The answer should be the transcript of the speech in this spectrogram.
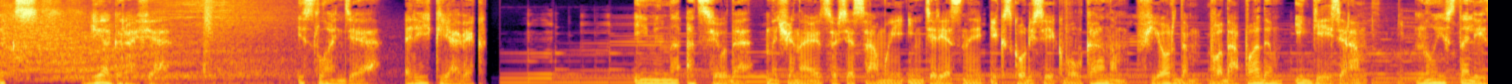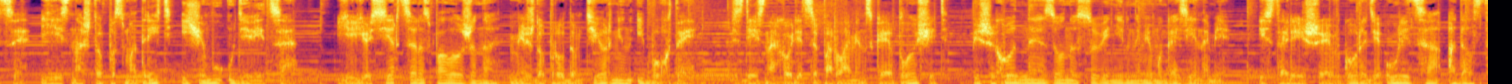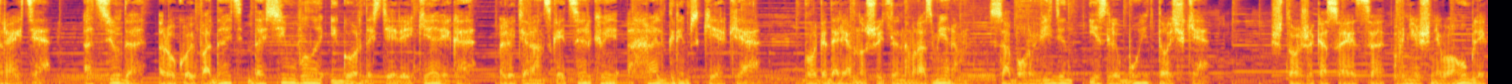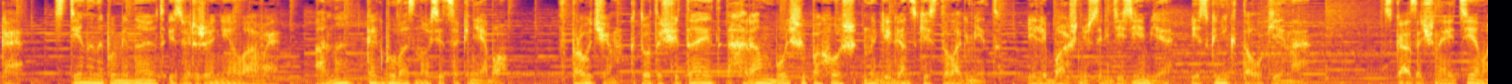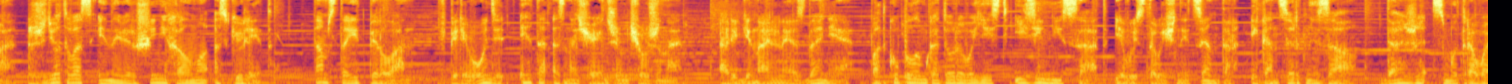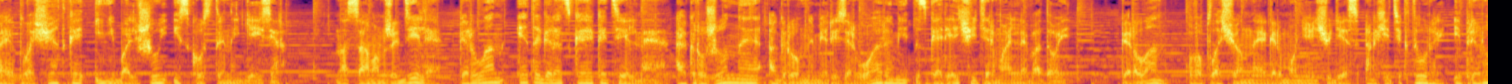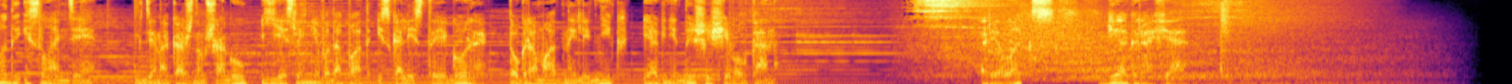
Релакс. География. Исландия. Рейкьявик. Именно отсюда начинаются все самые интересные экскурсии к вулканам, фьордам, водопадам и гейзерам. Но и в столице есть на что посмотреть и чему удивиться. Ее сердце расположено между прудом Тьорнин и бухтой. Здесь находится парламентская площадь, пешеходная зона с сувенирными магазинами и старейшая в городе улица Адалстрайте. Отсюда рукой подать до символа и гордости Рейкьявика – лютеранской церкви Хальгримскирке. Благодаря внушительным размерам собор виден из любой точки. Что же касается внешнего облика, стены напоминают извержение лавы. Она как бы возносится к небу. Впрочем, кто-то считает, храм больше похож на гигантский сталагмит или башню Средиземья из книг Толкина. Сказочная тема ждет вас и на вершине холма Аскюлит. Там стоит перлан. В переводе это означает «жемчужина». Оригинальное здание, под куполом которого есть и зимний сад, и выставочный центр, и концертный зал, даже смотровая площадка и небольшой искусственный гейзер – на самом же деле Перлан – это городская котельная, окруженная огромными резервуарами с горячей термальной водой. Перлан – воплощенная гармония чудес архитектуры и природы Исландии, где на каждом шагу, если не водопад и скалистые горы, то громадный ледник и огнедышащий вулкан. Релакс. География.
